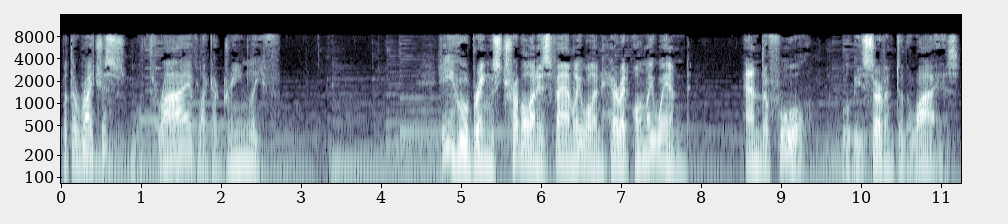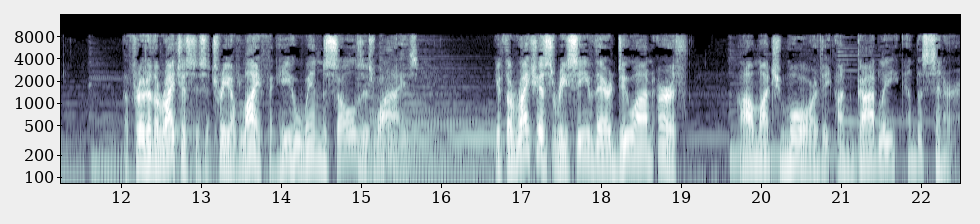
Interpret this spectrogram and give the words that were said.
but the righteous will thrive like a green leaf. He who brings trouble on his family will inherit only wind, and the fool will be servant to the wise. The fruit of the righteous is a tree of life, and he who wins souls is wise. If the righteous receive their due on earth, how much more the ungodly and the sinner?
